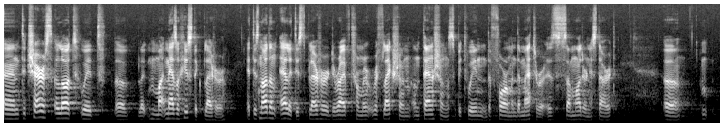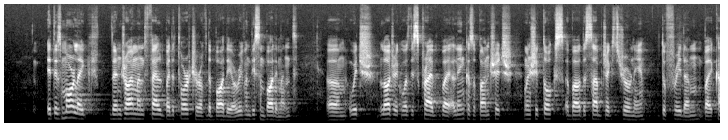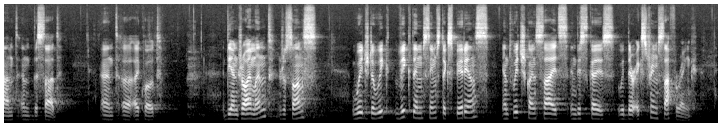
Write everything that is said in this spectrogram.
and it shares a lot with uh, like masochistic pleasure, it is not an elitist pleasure derived from a reflection on tensions between the form and the matter, as some modernists art. Uh, it is more like the enjoyment felt by the torture of the body or even disembodiment, um, which logic was described by Alenka Zupancic when she talks about the subject's journey to freedom by Kant and de Sade. And uh, I quote, the enjoyment, jouissance, which the victim seems to experience and which coincides in this case with their extreme suffering,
